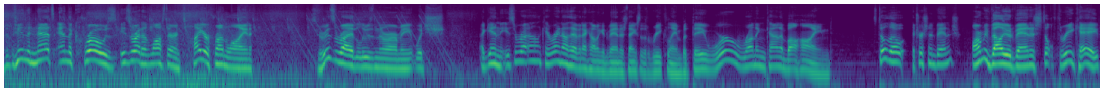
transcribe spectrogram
between the Gnats and the Crows, izirayd has lost their entire front line. So izirayd losing their army, which, again, izirayd, okay, right now they have an economic advantage thanks to the reclaim, but they were running kind of behind. Still, though, attrition advantage. Army value advantage, still 3k.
